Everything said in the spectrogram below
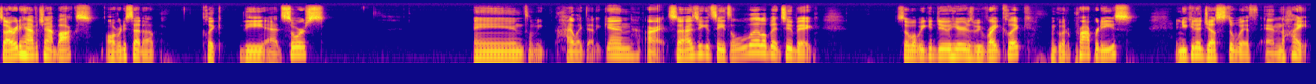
So I already have a chat box already set up. Click the add source. And let me highlight that again. All right, so as you can see, it's a little bit too big. So what we can do here is we right click, we go to properties, and you can adjust the width and the height.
